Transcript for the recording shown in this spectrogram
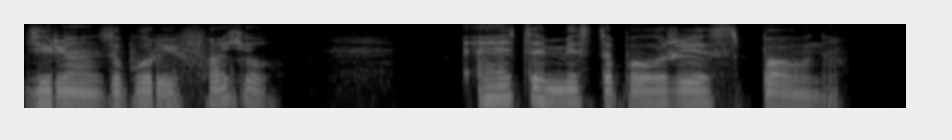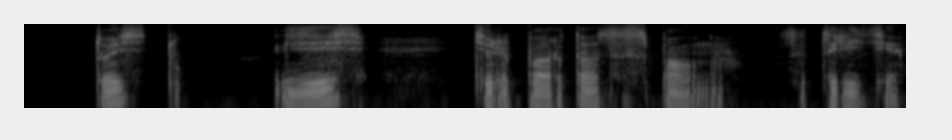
деревянный забор и факел. Это местоположение спауна. То есть ту- здесь телепортация спауна. Смотрите.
